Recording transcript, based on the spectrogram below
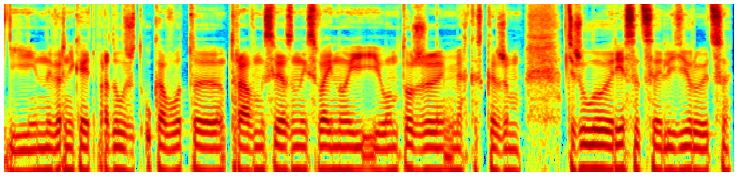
и наверняка это продолжит у кого-то травмы, связанные с войной, и он тоже, мягко скажем, тяжело ресоциализируется.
